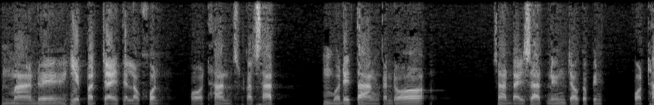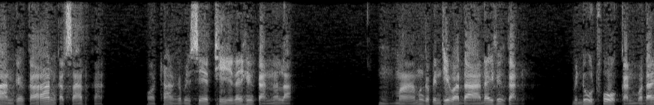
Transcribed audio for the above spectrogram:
มันมาด้วยเหตุปัจจัยแต่ละคน พอท่านกษัตริย์บ่ได้ต่างกันดอก ชาติใดชาติหนึ่งเจ้าก็เป็นพอท่านคือกันกษัตริย์กันพอท่านก็เป็นเศรษฐีได้คือกันนั่นแหละหมามันก็เป็นเทวดาได้ขึ้นกัน เป็นดูโทษกันว่าได้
